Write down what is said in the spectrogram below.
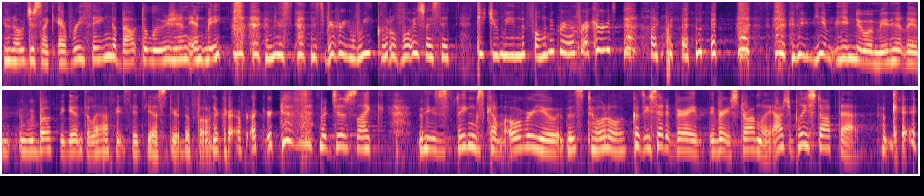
You know, just like everything about delusion in me. and this, this very weak little voice, I said, Did you mean the phonograph record? like that. he, he, knew immediately, and we both began to laugh. He said, Yes, dear, the phonograph record. but just like these things come over you, this total, because he said it very, very strongly. Asha, please stop that. Okay?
